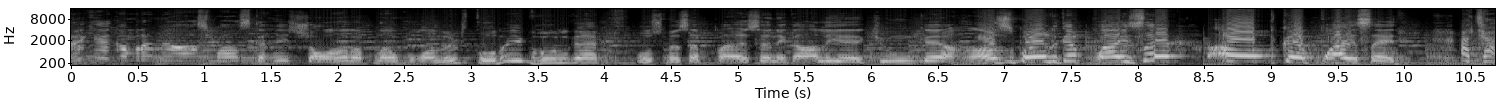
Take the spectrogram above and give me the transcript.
देखिए कमरे में आसपास कहीं शोहर अपना वॉलेट तो नहीं भूल गए। उसमें से पैसे निकालिए क्योंकि हस्बैंड के पैसे आपके पैसे। अच्छा।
